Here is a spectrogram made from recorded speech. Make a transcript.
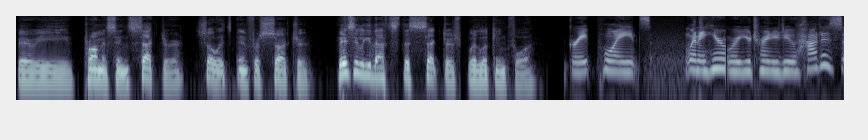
very promising sector. So it's infrastructure. Basically, that's the sectors we're looking for. Great points. When I hear what you're trying to do, how does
